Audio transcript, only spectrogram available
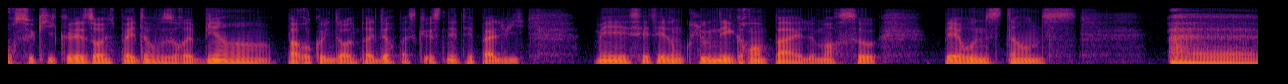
Pour ceux qui connaissent Dorn Spider, vous aurez bien pas reconnu Dorn Spider parce que ce n'était pas lui, mais c'était donc Looney Grandpa et le morceau Perun's Dance. Euh,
